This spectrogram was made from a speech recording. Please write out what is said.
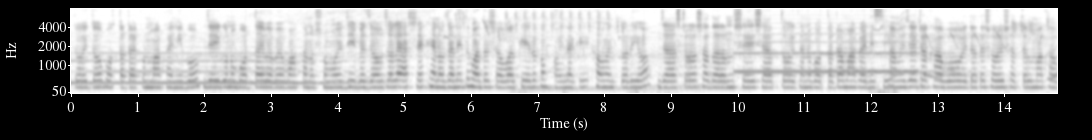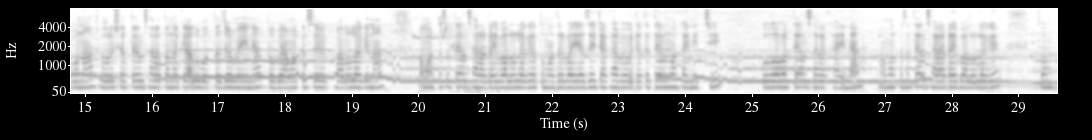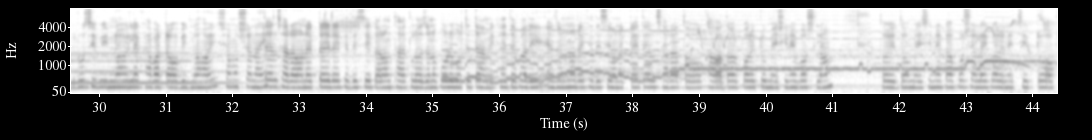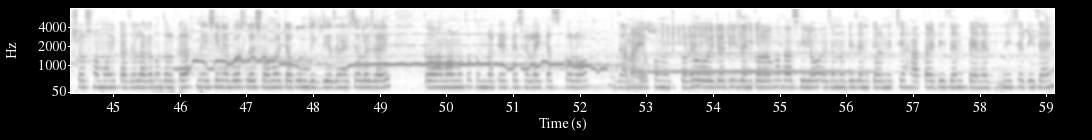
তো ওই তো ভর্তাটা এখন মাখাই নিব। যেই কোনো ভর্তা এভাবে মাখানোর সময় জিভে জল চলে আসে, কেন জানি তোমাদের সবারকে এরকম হয় নাকি? কমেন্ট করিও। জাস্ট অসাধারণ সেই স্বাদ। তো এখানে ভর্তাটা মাখাই নিছি। আমি যেটা খাব, এটাতে সরিষার তেল মাখাবো না। সরিষার তেল ছাড়া তো নাকি আলু ভর্তা জমেই না। তবে আমার কাছে ভালো লাগে না। আমার কাছে তেল ছাড়াটাই ভালো লাগে। তোমাদের ভাইয়া যেটা খাবে, ওইটাতে তেল মাখাই নিচ্ছি। ও আবার তেল ছাড়া খায় না। আমার কাছে তেল ছাড়াটাই ভালো লাগে। তো রুচি ভিন্ন হইলে খাবারটাও ভিন্ন হয়, সমস্যা নাই। তেল ছাড়া অনেকটাই রেখে দিছি, কারণ থাকলেও যেন পরবর্তীতে আমি খাইতে পারি, এজন্য রেখে দিছি অনেকটাই তেল ছাড়া। তো খাওয়া দাওয়ার পর একটু মেশিনে বসলাম। তো এই তো মেশিনে কাপড় সেলাই করে নিচ্ছি, একটু অবসর সময় কাজে লাগানো দরকার। মেশিনে বসলে সময়টা কোন দিক দিয়ে জানি চলে যায়। তো আমার মতো তোমরা কে কে সেলাই কাজ করো? জানাইও কমেন্ট করে। তো এটা ডিজাইন করার কথা ছিল এজন্য ডিজাইন করে নিচ্ছে হাতায় ডিজাইন প্যানের নিচে ডিজাইন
